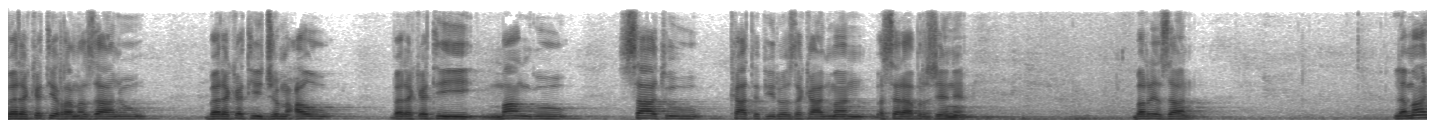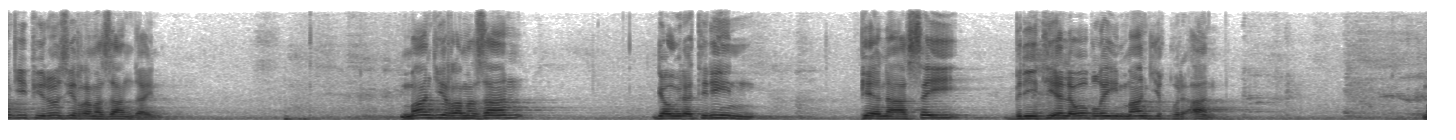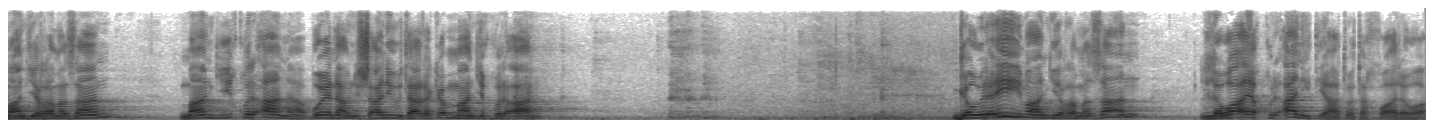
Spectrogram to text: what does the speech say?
بەرەکەتی ڕەمەزان و بەرەکەتی جومعە و بەرەکەتی مانگ و سات و کاتە پیرۆزەکانمان بەسەرا بڕژێنێ بەڕێزان لە مانگی پیرۆزی ڕەمەزانداین مانگی ڕەمەزان گەورەترین پێناسەی بریتییە لەوە بڵێی مانگی قورئان مانگی ڕەمەزان مانگی قورئانە بۆیە ناونیشانی وتارەکەم مانگی قورئان گەورەی مانگی ڕەمەزان لەوایە قورئانی تێهاتۆتە خوارەوە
